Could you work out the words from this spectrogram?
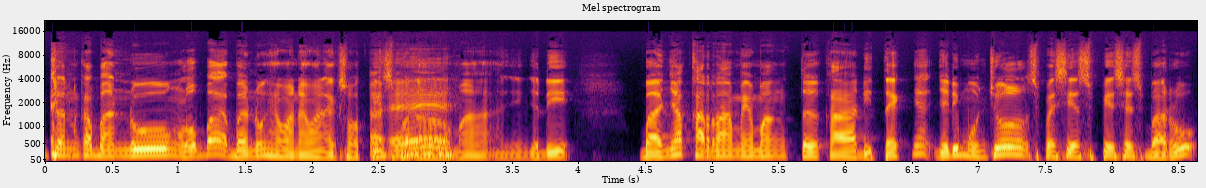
can ke Bandung, loba Bandung hewan-hewan eksotis Eh, padahal eh. mah anjing. Jadi banyak karena memang teka deteknya jadi muncul spesies-spesies baru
